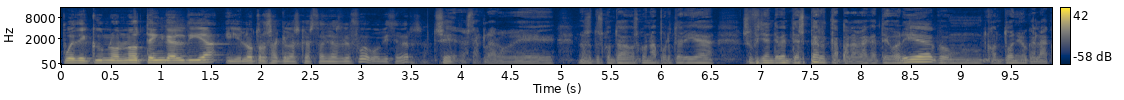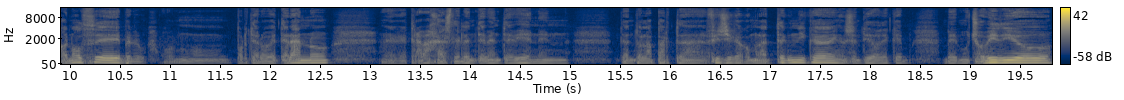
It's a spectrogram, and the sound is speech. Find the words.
puede que uno no tenga el día y el otro saque las castañas del fuego, viceversa. Sí, no está claro que nosotros contábamos con una portería suficientemente experta para la categoría, con, con Toño que la conoce, pero un portero veterano, eh, que trabaja excelentemente bien en tanto la parte física como la técnica, en el sentido de que ve mucho vídeo,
